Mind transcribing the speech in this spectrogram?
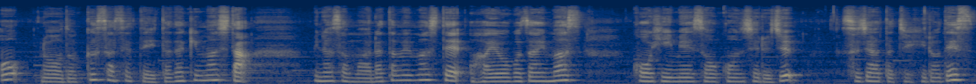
を朗読させていただきました。皆様改めましておはようございます。コーヒー瞑想コンシェルジュスジャータ千尋です。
